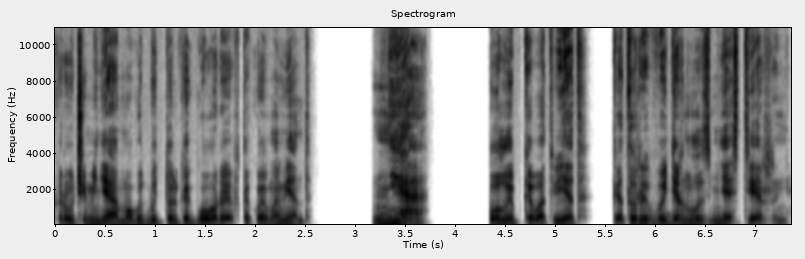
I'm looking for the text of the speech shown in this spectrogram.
Круче меня могут быть только горы в такой момент. «Не!» — улыбка в ответ, который выдернул из меня стержень.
